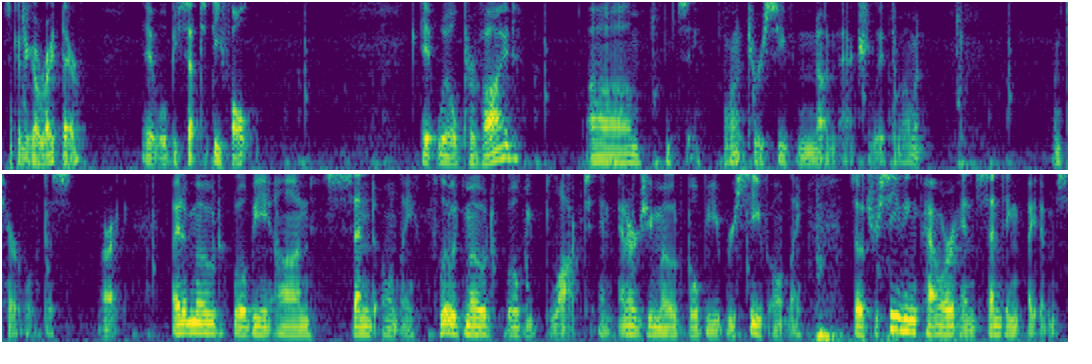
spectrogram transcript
is going to go right there. It will be set to default. It will provide, um, let's see, I want it to receive none actually at the moment. I'm terrible at this. All right. Item mode will be on send only. Fluid mode will be blocked, and energy mode will be receive only. So it's receiving power and sending items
